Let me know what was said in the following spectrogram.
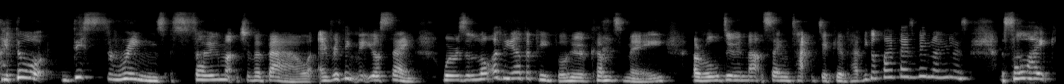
I thought this rings so much of a bell, everything that you're saying. Whereas a lot of the other people who have come to me are all doing that same tactic of, have you got 5,000 people on your list? So, like,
